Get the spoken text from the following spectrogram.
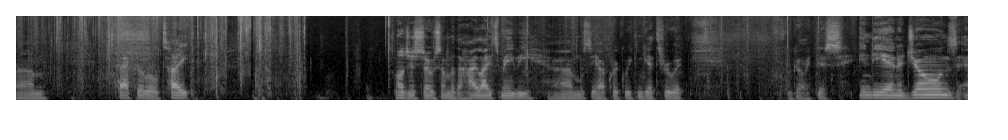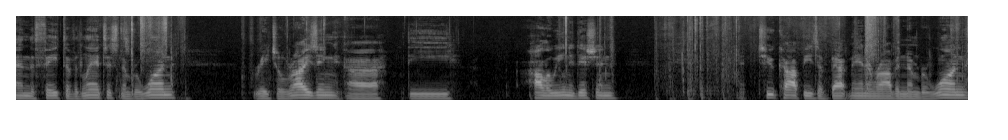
Um, packed a little tight. I'll just show some of the highlights maybe. Um, we'll see how quick we can get through it. We go like this. Indiana Jones and the Fate of Atlantis, number one. Rachel Rising, uh, the Halloween edition. Two copies of Batman and Robin, number one.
